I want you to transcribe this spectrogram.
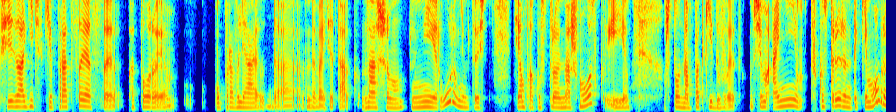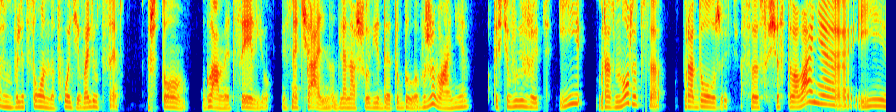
физиологические процессы, которые управляют, да, давайте так, нашим нейроуровнем, то есть тем, как устроен наш мозг и что нам подкидывает. В общем, они сконструированы таким образом эволюционно в ходе эволюции, что главной целью изначально для нашего вида это было выживание, то есть выжить и размножиться продолжить свое существование и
